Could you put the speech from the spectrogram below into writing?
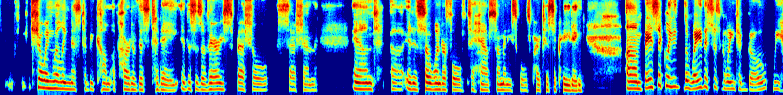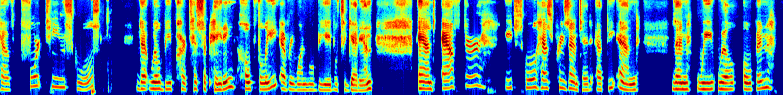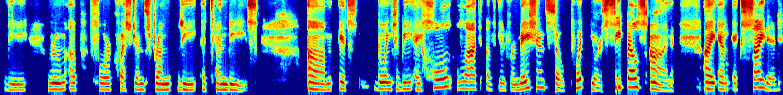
showing willingness to become a part of this today. This is a very special session, and uh, it is so wonderful to have so many schools participating. Um, basically, the way this is going to go, we have 14 schools that will be participating. Hopefully, everyone will be able to get in. And after each school has presented at the end, then we will open the room up for questions from the attendees. Um, it's going to be a whole lot of information, so put your seatbelts on. I am excited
